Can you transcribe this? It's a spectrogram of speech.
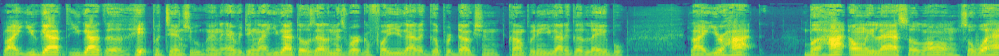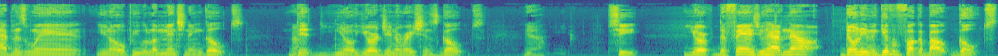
Like you got you got the hit potential and everything. Like you got those elements working for you. You got a good production company. You got a good label. Like you're hot, but hot only lasts so long. So what happens when you know people are mentioning goats? Did you know your generation's goats? yeah. See, Your the fans you have now don't even give a fuck about goats.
